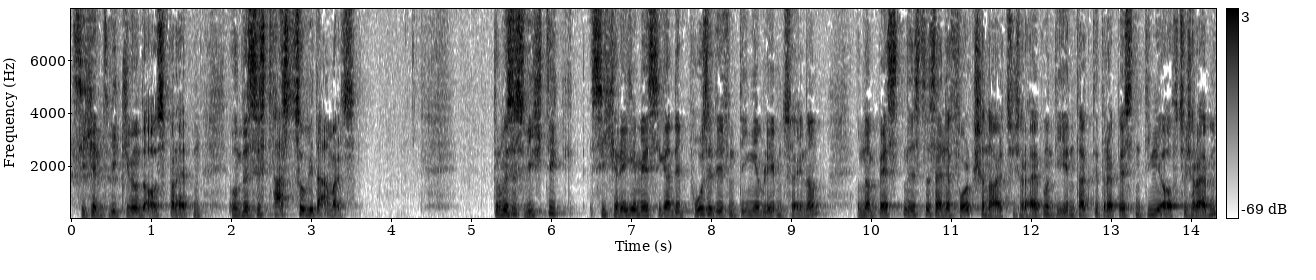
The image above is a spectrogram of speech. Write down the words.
sich entwickeln und ausbreiten. Und es ist fast so wie damals. Darum ist es wichtig, sich regelmäßig an die positiven Dinge im Leben zu erinnern. Und am besten ist es, ein Erfolgsjournal zu schreiben und jeden Tag die drei besten Dinge aufzuschreiben.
